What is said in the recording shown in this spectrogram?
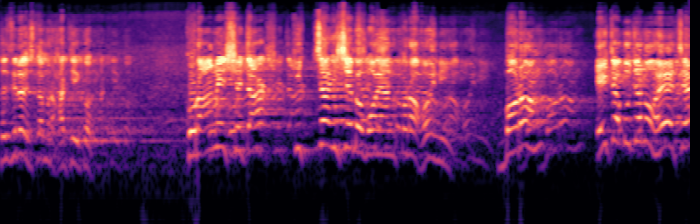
খিজরুল ইসলামের হাকিকত। কোরআনে সেটা কিচ্ছা হিসেবে বয়ান করা হয়নি। বরং এটা বোঝানো হয়েছে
